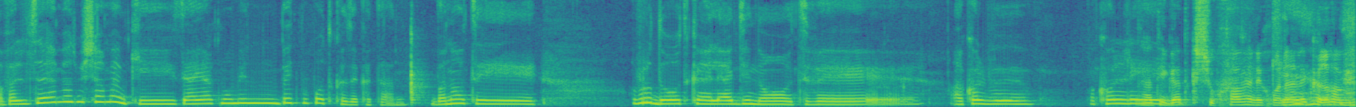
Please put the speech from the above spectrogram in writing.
אבל זה היה מאוד משעמם, כי זה היה כמו מין בית בובות כזה קטן. בנות ורודות כאלה, עדינות, והכל הכל... את הגעת קשוחה ונכונה כן. לקרב.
